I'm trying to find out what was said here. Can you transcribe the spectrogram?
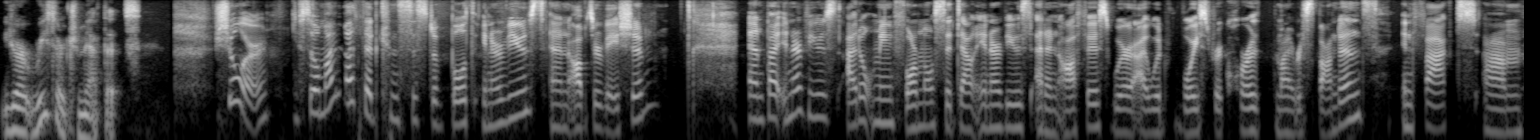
your research methods. Sure. So, my method consists of both interviews and observation. And by interviews, I don't mean formal sit down interviews at an office where I would voice record my respondents. In fact, um,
